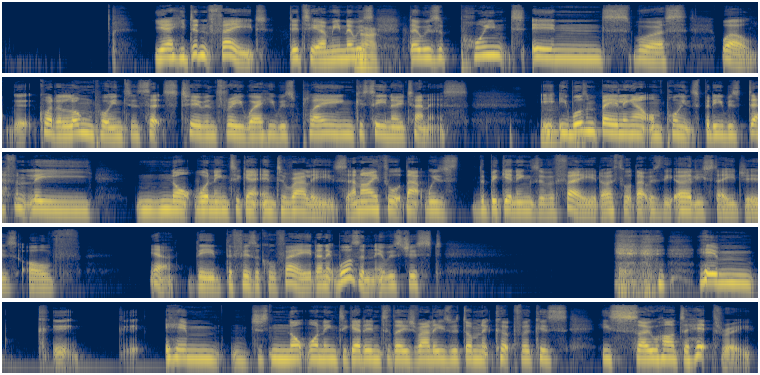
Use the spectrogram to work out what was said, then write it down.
Yeah, he didn't fade, did he? I mean, there was No. there was a point in worse, well, uh, quite a long point in sets two and three where he was playing casino tennis. He, he wasn't bailing out on points, but he was definitely not wanting to get into rallies. And I thought that was the beginnings of a fade. I thought that was the early stages of, yeah, the the physical fade. And it wasn't. It was just him him just not wanting to get into those rallies with Dominik Koepfer because he's so hard to hit through.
